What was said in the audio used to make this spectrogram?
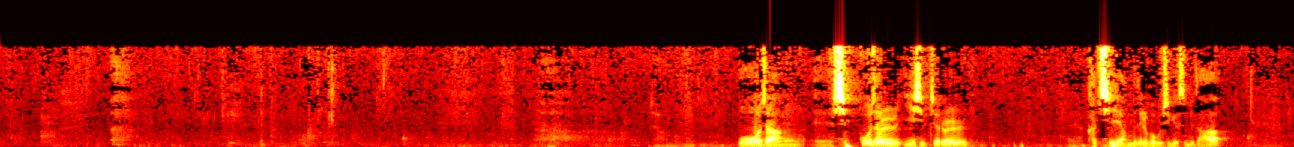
5장 19절 20절을 같이 한번 읽어보시겠습니다.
